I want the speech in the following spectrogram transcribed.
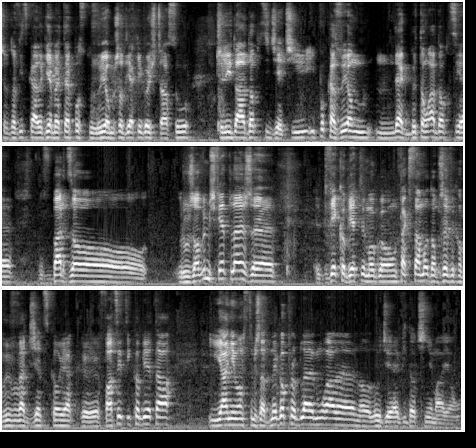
środowiska LGBT postulują już od jakiegoś czasu, czyli do adopcji dzieci i pokazują mm, jakby tą adopcję w bardzo różowym świetle, że dwie kobiety mogą tak samo dobrze wychowywać dziecko jak e, facet i kobieta. I ja nie mam z tym żadnego problemu, ale no, ludzie widocznie mają.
